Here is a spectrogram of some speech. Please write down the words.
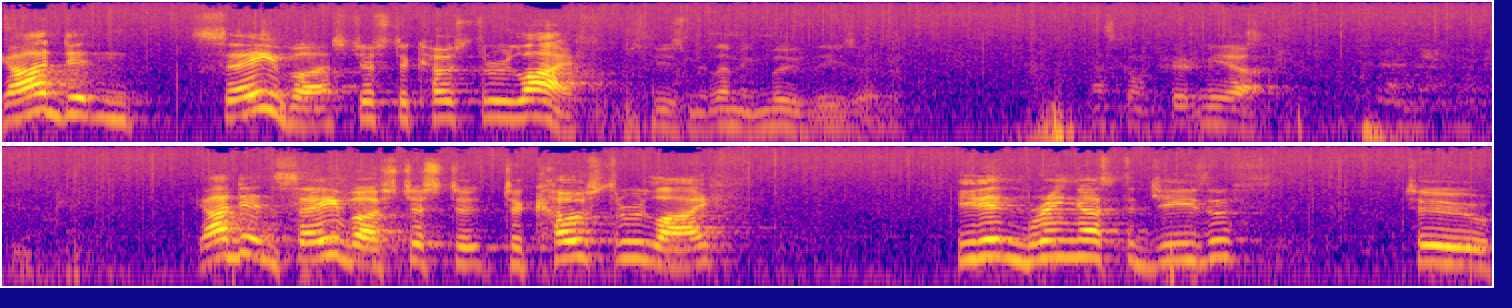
God didn't save us just to coast through life. Excuse me, let me move these over. That's going to trip me up. God didn't save us just to, to coast through life. He didn't bring us to Jesus to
